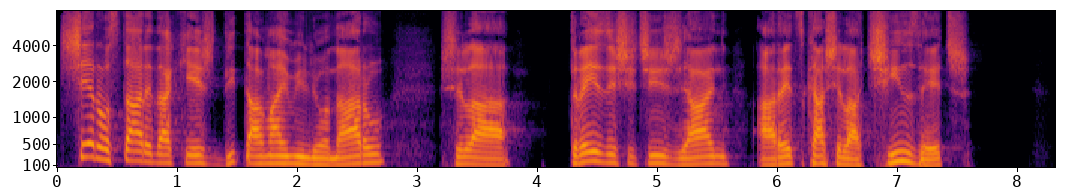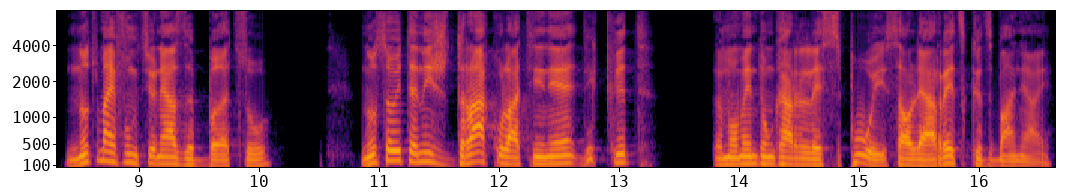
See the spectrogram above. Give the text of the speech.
Ce rost are dacă ești dita mai milionarul și la 35 de ani areți ca și la 50 nu-ți mai funcționează bățul, nu se uită nici dracul la tine decât în momentul în care le spui sau le arăți câți bani ai.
